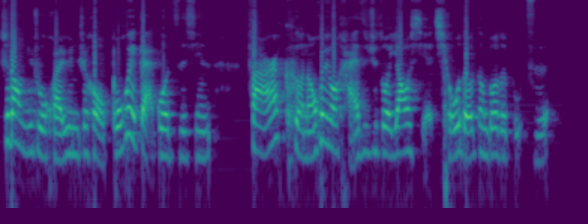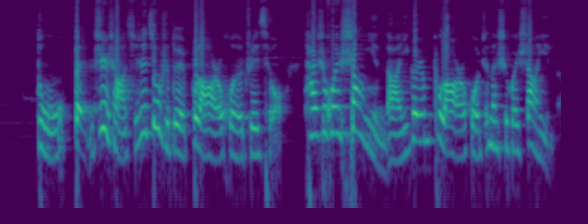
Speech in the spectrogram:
知道女主怀孕之后不会改过自新。反而可能会用孩子去做要挟，求得更多的赌资。赌本质上其实就是对不劳而获的追求，它是会上瘾的。一个人不劳而获，真的是会上瘾的。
